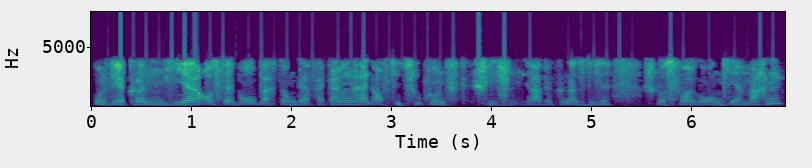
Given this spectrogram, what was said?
Und wir können hier aus der Beobachtung der Vergangenheit auf die Zukunft schließen. Ja, wir können also diese Schlussfolgerung hier machen.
